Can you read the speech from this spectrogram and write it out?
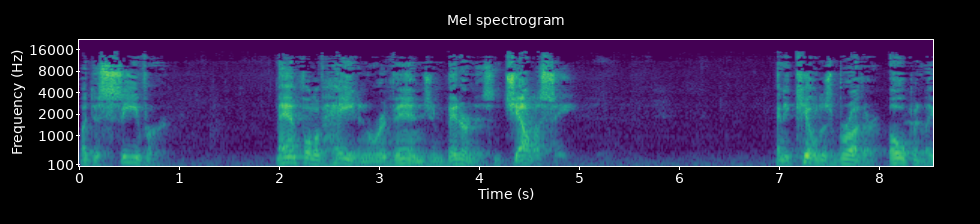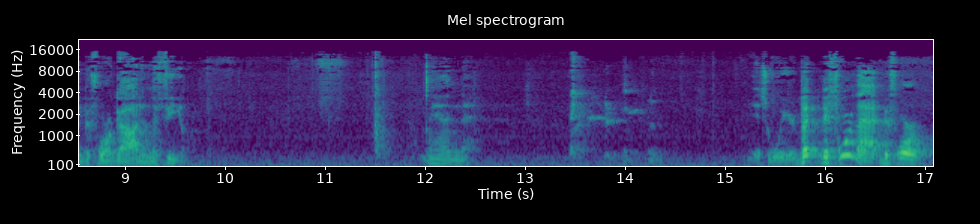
a deceiver, man full of hate and revenge and bitterness and jealousy. And he killed his brother openly before God in the field. And it's weird. But before that, before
